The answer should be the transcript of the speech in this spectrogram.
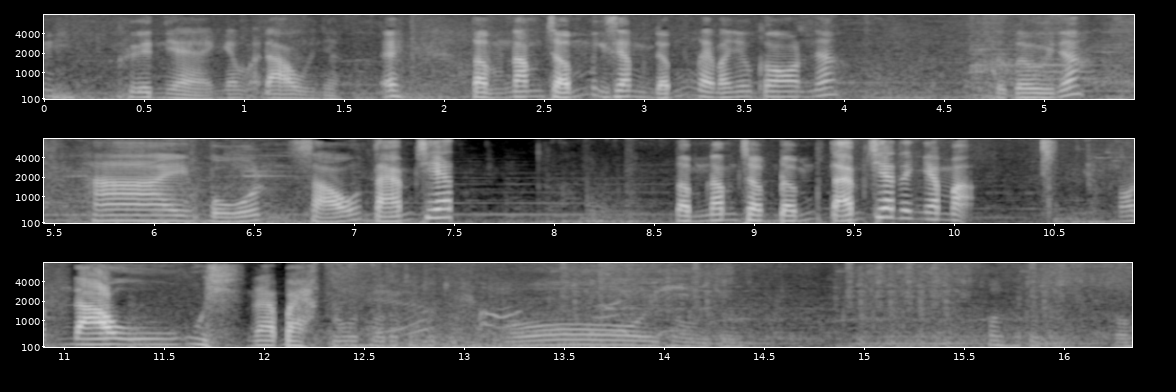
Khuyên nhà anh em ạ, đau nhỉ. Ê, tầm năm chấm mình xem mình đấm này bao nhiêu con nhá. Từ từ nhá. Hai, bốn, sáu, tám chết tầm năm chấm đấm tám chết anh em ạ. Nó đau. Ui ra bạc luôn. Thôi thôi thôi thôi. Thôi thôi. Thôi thôi thôi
